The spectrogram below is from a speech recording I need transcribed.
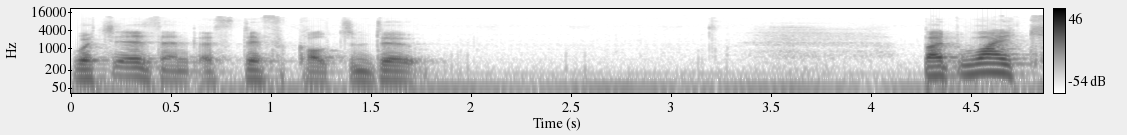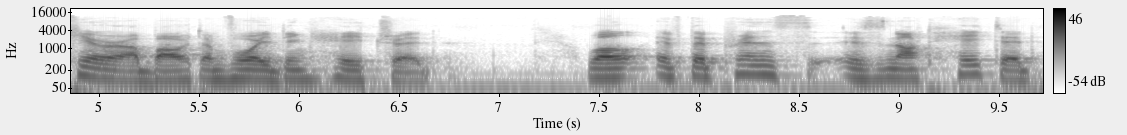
which isn't as difficult to do. But why care about avoiding hatred? Well, if the prince is not hated,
